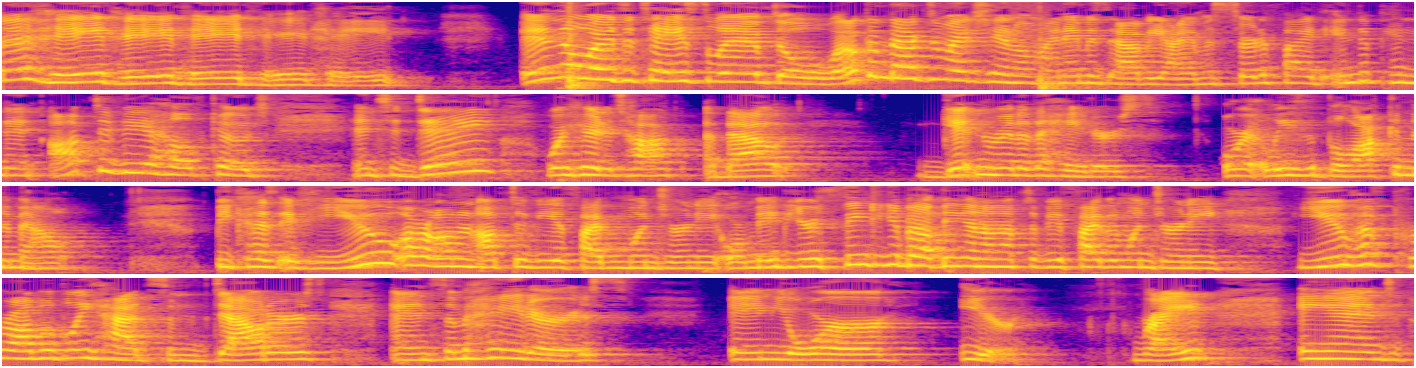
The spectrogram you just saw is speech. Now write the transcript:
gonna hate, hate, hate, hate, hate. In the words of Tay Swift, oh, welcome back to my channel. My name is Abby. I am a certified independent Optavia health coach. And today we're here to talk about getting rid of the haters or at least blocking them out. Because if you are on an Optavia 5 in 1 journey, or maybe you're thinking about being on an Optavia 5 in 1 journey, you have probably had some doubters and some haters in your ear, right? And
